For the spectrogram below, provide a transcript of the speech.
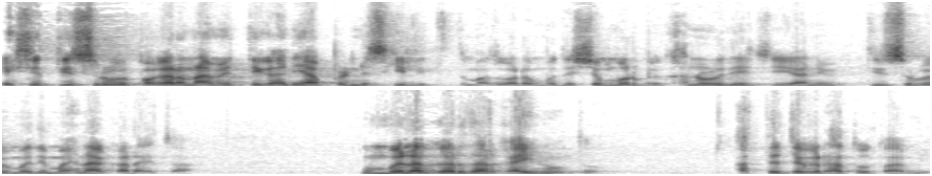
एकशे तीस रुपये पगारानं आम्ही तिघांनी अप्रेंटिस केली तिथं माझगावमध्ये शंभर रुपये खानोळ द्यायची आणि तीस रुपयेमध्ये महिना काढायचा. मुंबईला घरदार काही नव्हतं. आत्याच्याकडे राहत होतो आम्ही.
